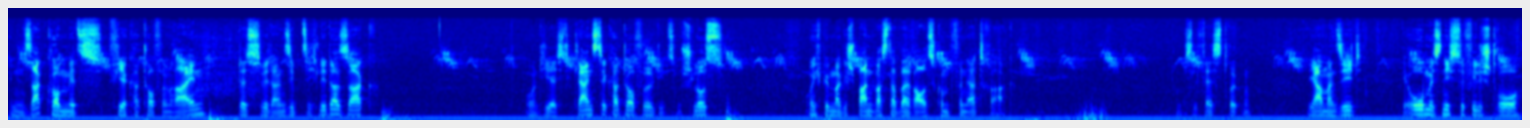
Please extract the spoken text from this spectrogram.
In den Sack kommen jetzt vier Kartoffeln rein. Das wird ein 70 Liter Sack. Und hier ist die kleinste Kartoffel, die zum Schluss. Und ich bin mal gespannt, was dabei rauskommt für einen Ertrag. Ein bisschen festdrücken. Ja, man sieht, hier oben ist nicht so viel Stroh,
